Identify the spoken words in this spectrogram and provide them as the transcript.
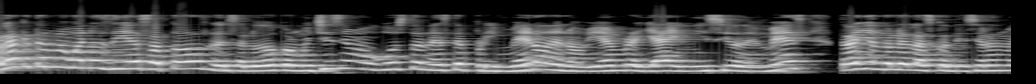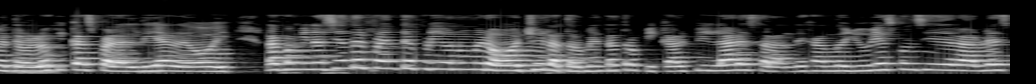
Hola, ¿qué tal? Muy buenos días a todos. Les saludo con muchísimo gusto en este primero de noviembre, ya inicio de mes, trayéndole las condiciones meteorológicas para el día de hoy. La combinación del Frente Frío número 8 y la tormenta tropical Pilar estarán dejando lluvias considerables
